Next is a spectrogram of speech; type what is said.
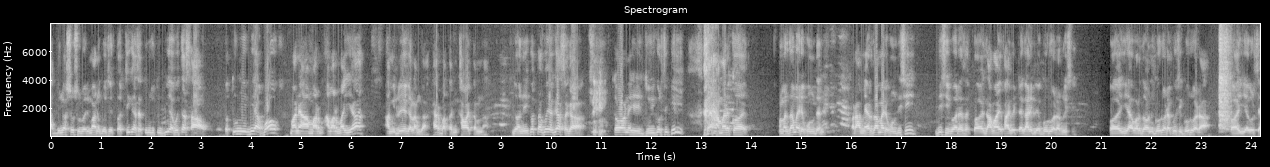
আবদুল্লাহ শ্বশুর বাড়ির মানুষ কইছে তো ঠিক আছে, তুমি যদি বিয়া বইতে চাও, তো তুমি বিয়া বউ মানে আমার আমার মাইয়া আমি লইয়ে গেলাম গা হ্যার বাত আমি খাওয়াইতাম না। যখন এই কথা কইয়া গেছে গা, তখন এই জুই করছে কি, আমার কয়, আমার জামাইরে ফোন দেন। আর আমি আর জামাইরে ফোন দিছি দিছি পরে কয়, জামাই ফাইভেরটা গাড়ি লিয়ে গরুয়াটা রয়েছে কয়, ইয়া আবার যখন গরুয়াটা কইছি গরুয়াটা কয়, ইয়া করছে,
